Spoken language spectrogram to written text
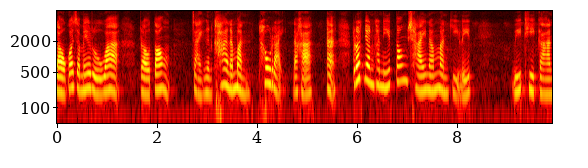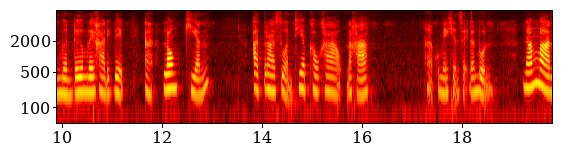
เราก็จะไม่รู้ว่าเราต้องจ่ายเงินค่าน้ำมันเท่าไหร่นะคะอะรถยนต์คันนี้ต้องใช้น้ำมันกี่ลิตร วิธีการเหมือนเดิมเลยค่ะเด็กๆอะลองเขียนอัตราส่วนเทียบคร่าวๆนะคะหาคุณเมย์เขียนใส่ด้านบน น้ำมัน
